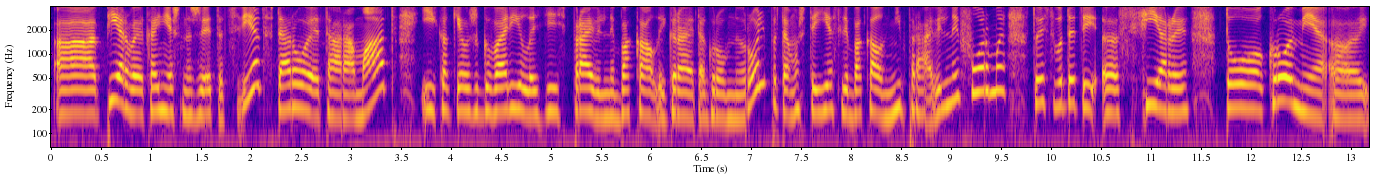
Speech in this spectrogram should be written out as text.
а, первое, конечно же, это цвет, второе это аромат. И, как я уже говорила, здесь правильный бокал играет огромную роль, потому что если бокал неправильной формы, то есть вот этой э, сферы, то кроме э,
